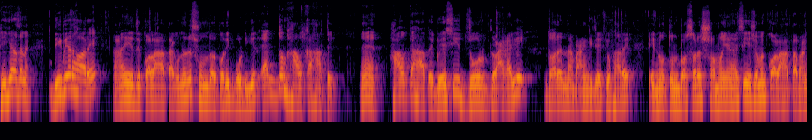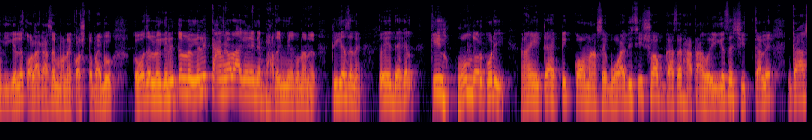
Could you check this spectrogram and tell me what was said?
ঠিক আছে না? দিবের হরে আমি এই যে কলা হাতাগুলো সুন্দর করি বডিয়ের একদম হালকা হাতে হ্যাঁ হালকা হাতে বেশি জোর লাগাইলে ধরেন না ভাঙ্গি যাইতে পারে। এই নতুন বছরের সময় আসি, এই সময় কলা হাতা ভাঙ্গি গেলে কলা গাছে মনে কষ্ট পাইব। কব যে, লই গেলি তো লই গেলি, কামেও লাগেলি না ভাদই মিয়া গুণানের ঠিক আছে না? তো এই দেখেন কি সুন্দর করি। হ্যাঁ এটা একটি কম আছে বয়া দিছি, সব গাছের হাতা হরিয়ে গেছে শীতকালে। গাছ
